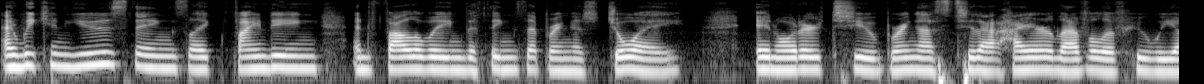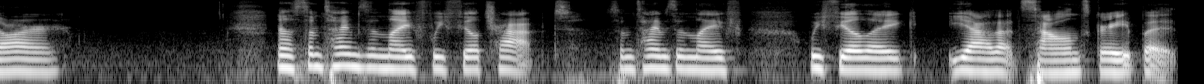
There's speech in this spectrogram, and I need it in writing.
And we can use things like finding and following the things that bring us joy in order to bring us to that higher level of who we are. Now, sometimes in life we feel trapped. Sometimes in life we feel like, yeah, that sounds great, but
